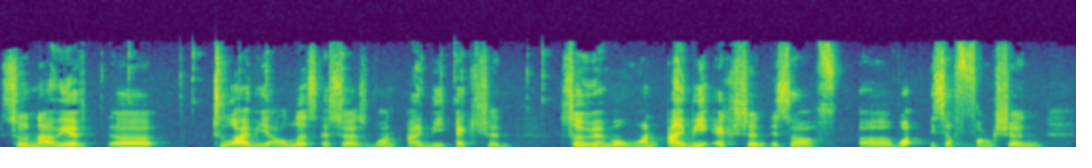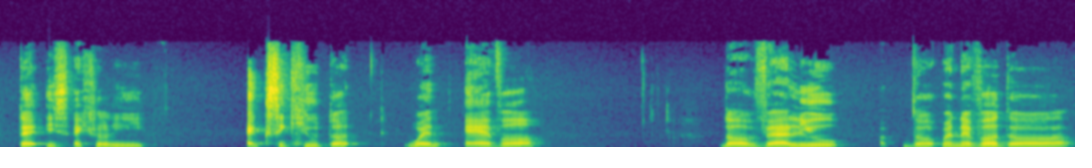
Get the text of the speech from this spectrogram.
So now we have uh, two IB outlets as well as one IB action. So remember one IB action is a uh, what is a function that is actually executed whenever the value the whenever the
